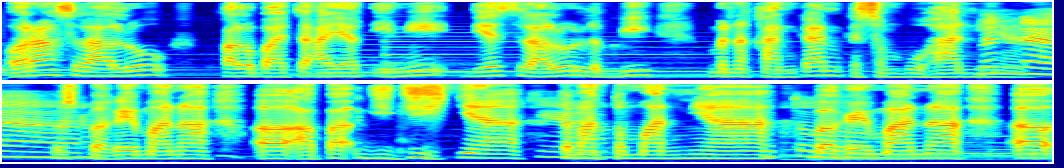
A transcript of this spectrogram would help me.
orang selalu kalau baca ayat ini dia selalu lebih menekankan kesembuhannya. Benar. Terus bagaimana eh, apa gigihnya Ya. teman-temannya, Betul. bagaimana eh,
